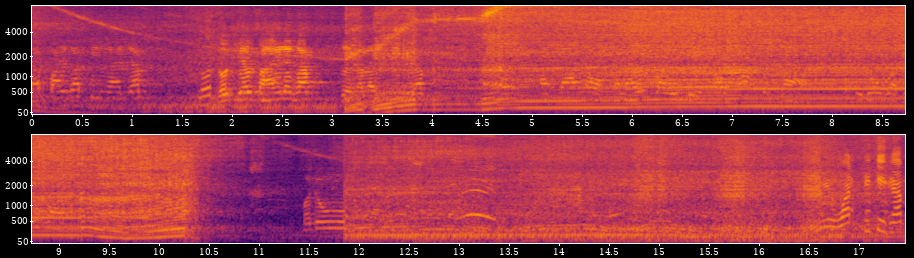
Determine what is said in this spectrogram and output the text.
ครับไปครับทีมงานครับ รถ รถเลี้ยวซ้าย นะครับ เกิดอะไรขึ้นครับอาการออกมาแล้วไปเด็กออกมาไปดูก่อนทุกคนมาดูนี่วัดพิจิตรครับ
